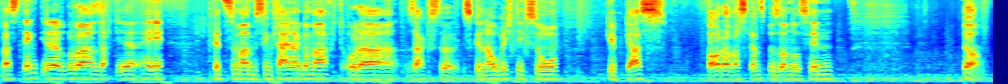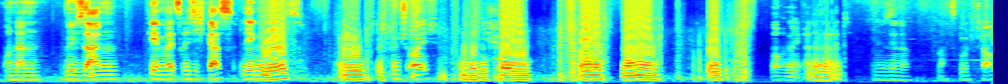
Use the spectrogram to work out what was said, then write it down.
Was denkt ihr darüber? Sagt ihr, hey, hättest du mal ein bisschen kleiner gemacht? Oder sagst du, ist genau richtig so, gib Gas, bau da was ganz Besonderes hin? Ja, und dann würde ich sagen, geben wir jetzt richtig Gas, legen los. Und ich wünsche euch einen wirklich schönen Wochenende. In dem Sinne, macht's gut, ciao.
